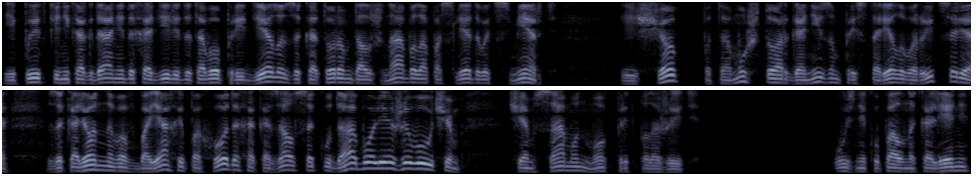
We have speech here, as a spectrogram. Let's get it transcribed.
и пытки никогда не доходили до того предела, за которым должна была последовать смерть, и еще потому, что организм престарелого рыцаря, закаленного в боях и походах, оказался куда более живучим, чем сам он мог предположить. Узник упал на колени,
